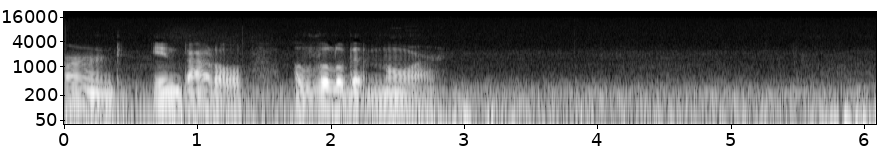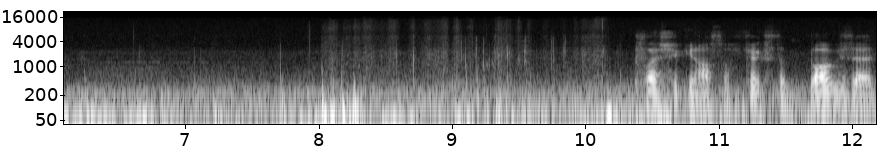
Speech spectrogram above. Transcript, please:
earned in battle, a little bit more. Plus, you can also fix the bugs that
